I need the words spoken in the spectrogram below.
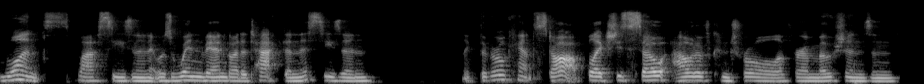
once last season, and it was when Van got attacked. And this season, like the girl can't stop. Like she's so out of control of her emotions and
